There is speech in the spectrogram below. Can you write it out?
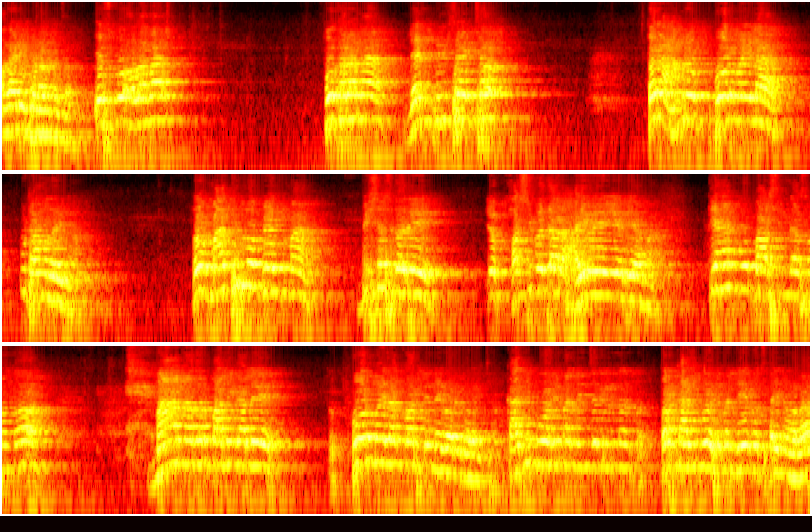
अगाडि बढाउनेछौँ। यसको अलावा पोखरामा ल्यान्डफिल साइट छ तर हाम्रो फोहोर मैला उठाउँदैन। र माथिल्लो बेल्टमा विशेष गरी यो खसी बजार हाइवे एरियामा त्यहाँको बासिन्दासँग महानगरपालिकाले फोहोर मैला कर लिने गरेको रहेछ। काजी पोखरीमा लिन्छ कि लिन्न? तर काजी पोखरीमा लिएको छैन होला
